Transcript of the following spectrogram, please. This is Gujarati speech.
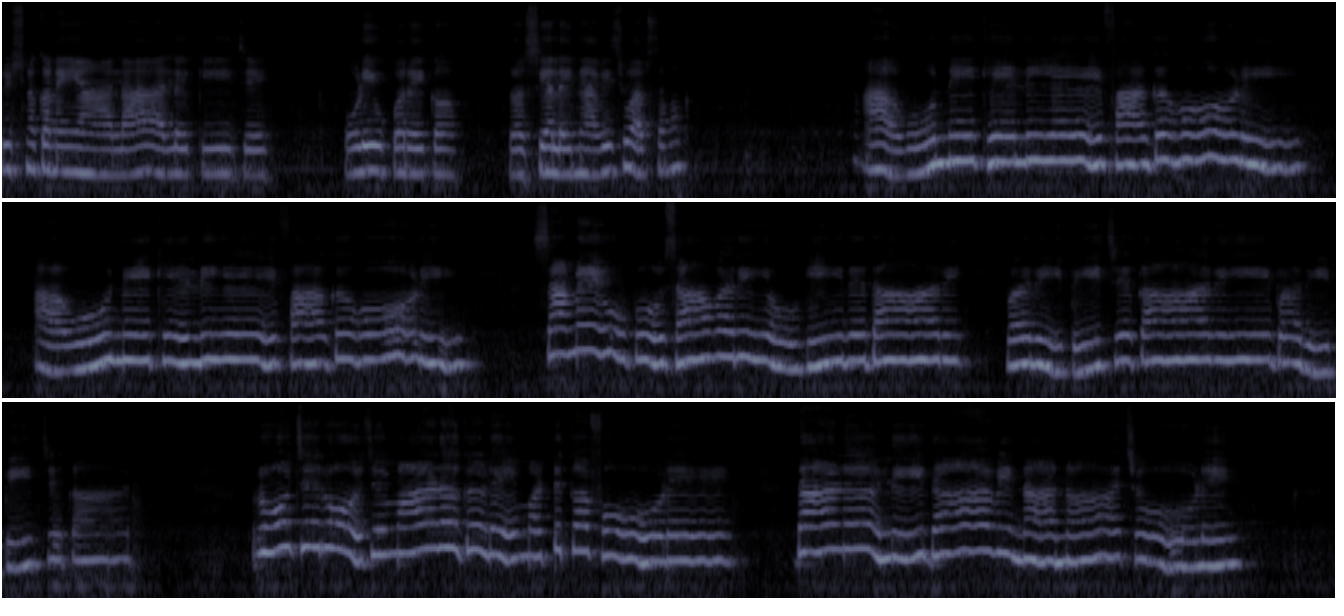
કૃષ્ણ કનૈયા લાલ કી જે હોળી ઉપર એક રસિયા લઈને આવી છું આપ સમક્ષ. આવો ને ખેલીએ ફાગ હોળી આવો ને ખેલીએ ફાગ હોળી, સામે ઊભો સાવરિયો ગીરધારી ભરી પીચકારી, ભરી પિચકારી. રોજ રોજ માળ ગળે મટકા ફોડે. દાણ લીધા વિના ન છોડે.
